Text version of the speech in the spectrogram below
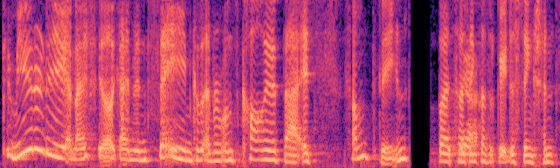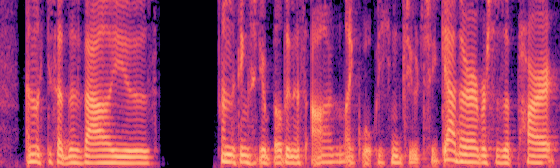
community. And I feel like I'm insane because everyone's calling it that. It's something. But so yeah. I think that's a great distinction. And like you said, the values and the things that you're building this on, like what we can do together versus apart.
